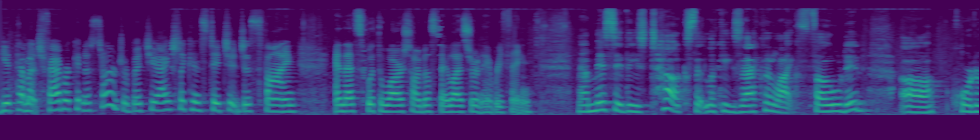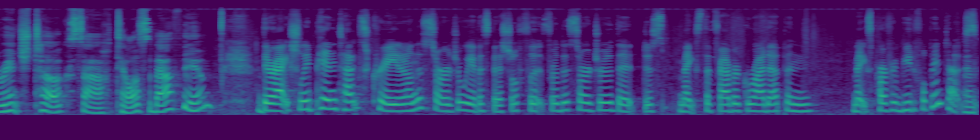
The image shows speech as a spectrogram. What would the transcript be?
get that much fabric in a serger but you actually can stitch it just fine and that's with the water soluble stabilizer and everything. Now Missy these tucks that look exactly like folded uh, quarter inch tucks uh, tell us about them. They're actually pin tucks created on the serger. We have a special foot for the serger that just makes the fabric right up and makes perfect beautiful pin tucks. And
